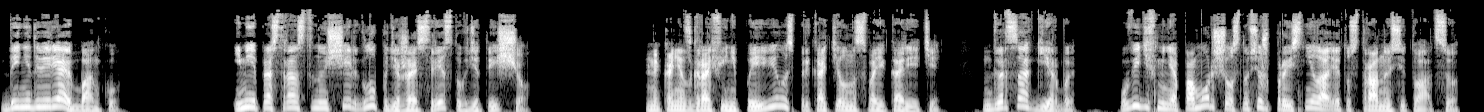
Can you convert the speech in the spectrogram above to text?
Да и не доверяю банку. Имея пространственную щель, глупо держать средства где-то еще. Наконец графиня появилась, прикатила на своей карете. На дверцах гербы. Увидев меня, поморщилась, но все же прояснила эту странную ситуацию.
